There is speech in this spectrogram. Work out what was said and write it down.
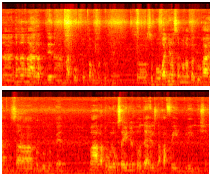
na nangangarap din na matuto pang magupit. So subukan nyo sa mga baguhan sa paggugupit. Makakatulong sa inyo to dahil naka-fade blade siya.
